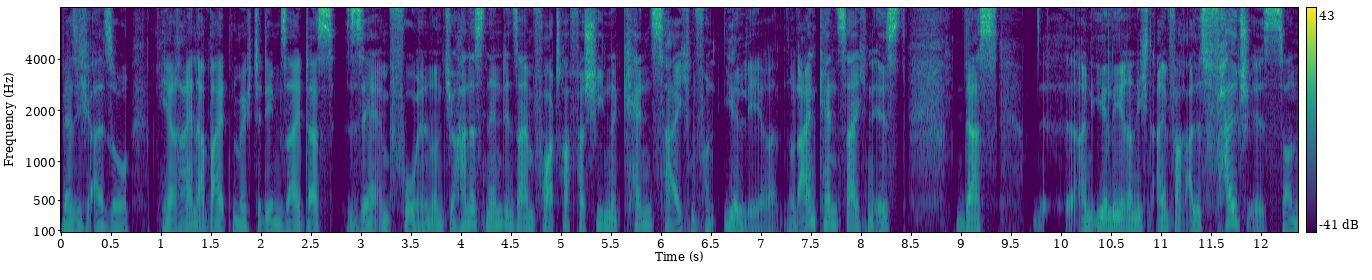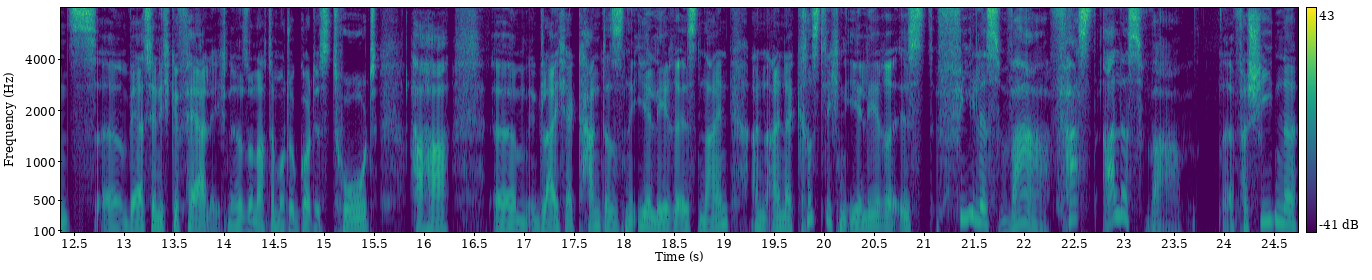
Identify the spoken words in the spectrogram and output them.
Wer sich also hier reinarbeiten möchte, dem sei das sehr empfohlen. Und Johannes nennt in seinem Vortrag verschiedene Kennzeichen von Irrlehre. Und ein Kennzeichen ist, dass an ihr Lehre nicht einfach alles falsch ist, sonst äh, wäre es ja nicht gefährlich. Ne? So nach dem Motto, Gott ist tot, haha, ähm, gleich erkannt, dass es eine Irrlehre ist. Nein, an einer christlichen Irrlehre ist vieles wahr, fast alles wahr. Äh, verschiedene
